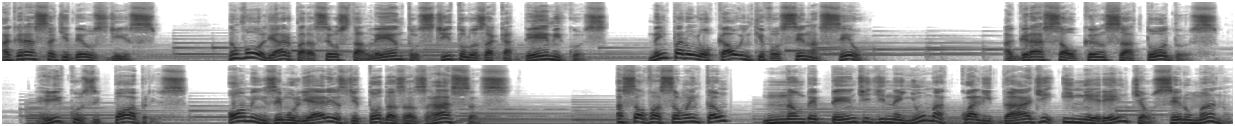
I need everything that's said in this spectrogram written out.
A graça de Deus diz: não vou olhar para seus talentos, títulos acadêmicos, nem para o local em que você nasceu. A graça alcança a todos, ricos e pobres, homens e mulheres de todas as raças. A salvação, então, não depende de nenhuma qualidade inerente ao ser humano.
